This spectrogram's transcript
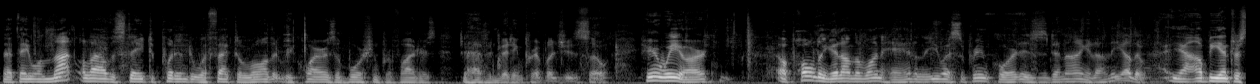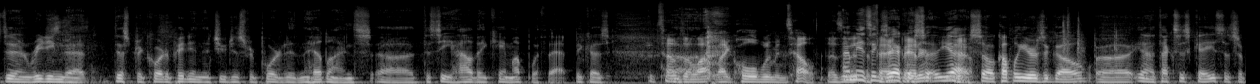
that they will not allow the state to put into effect a law that requires abortion providers to have admitting privileges. So here we are, upholding it on the one hand, and the U.S. Supreme Court is denying it on the other. Yeah, I'll be interested in reading that district court opinion that you just reported in the headlines uh, to see how they came up with that because it sounds uh, a lot like whole women's health, doesn't it? I mean, it? it's exactly so, yeah, yeah, So a couple years ago, uh, in a Texas case, it's a,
